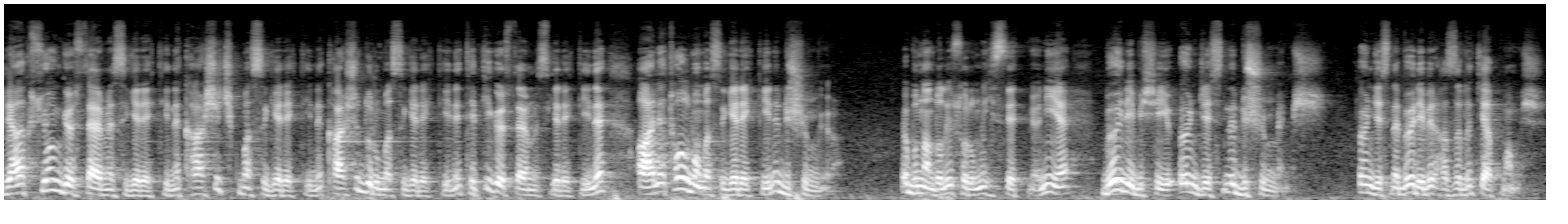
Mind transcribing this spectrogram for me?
Reaksiyon göstermesi gerektiğini, karşı çıkması gerektiğini, karşı durması gerektiğini, tepki göstermesi gerektiğini, alet olmaması gerektiğini düşünmüyor. Ve bundan dolayı sorumlu hissetmiyor. Niye? Böyle bir şeyi öncesinde düşünmemiş. Öncesinde böyle bir hazırlık yapmamış.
